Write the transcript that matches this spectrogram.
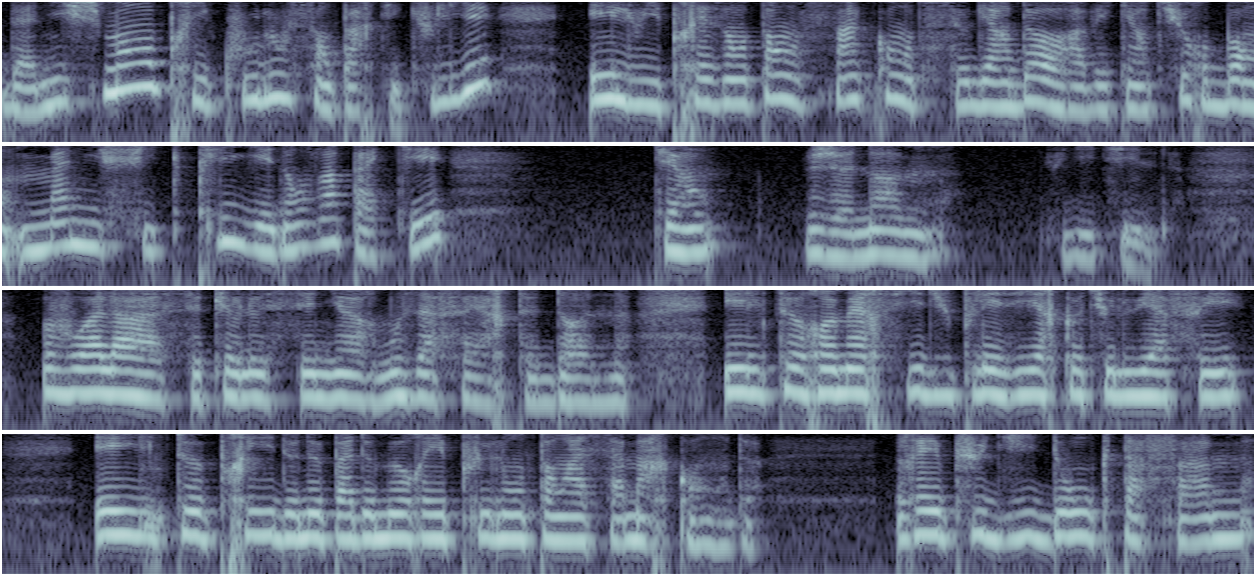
Danichement prit Koulous en particulier et lui présentant cinquante seguins d'or avec un turban magnifique plié dans un paquet. Tiens, jeune homme, lui dit-il, voilà ce que le seigneur Mouzafer te donne. Il te remercie du plaisir que tu lui as fait, et il te prie de ne pas demeurer plus longtemps à Samarcande. Répudie donc ta femme,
